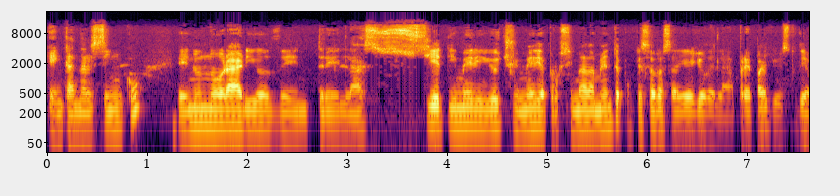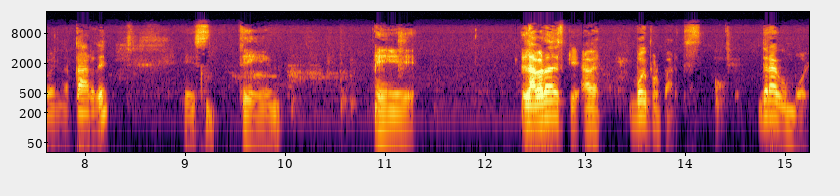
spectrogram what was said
en Canal 5 en un horario de entre las siete y media y ocho y media aproximadamente, porque esa hora salía yo de la prepa, yo estudiaba en la tarde. Este, eh, la verdad es que, a ver, voy por partes. Dragon Ball.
